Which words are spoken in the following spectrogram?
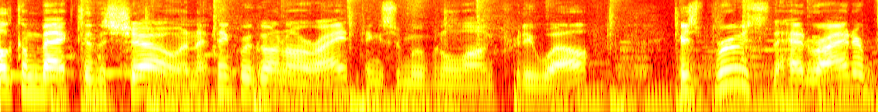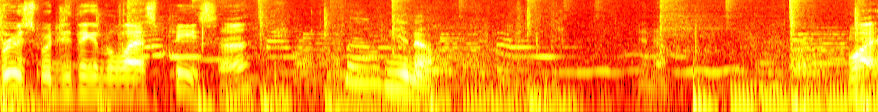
Welcome back to the show. And I think we're going all right. Things are moving along pretty well. Here's Bruce, the head writer. Bruce, what do you think of the last piece, huh? Well, you know. What?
